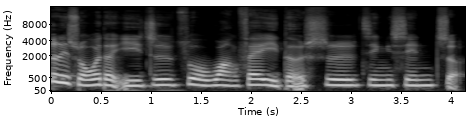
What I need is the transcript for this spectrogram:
这里所谓的疑之作妄，非以得失惊心者，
